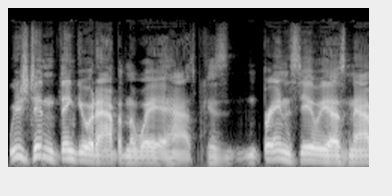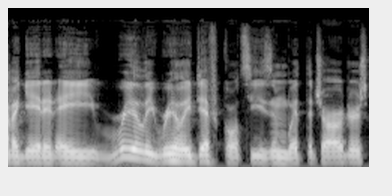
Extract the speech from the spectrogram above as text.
We just didn't think it would happen the way it has because Brandon Staley has navigated a really, really difficult season with the Chargers.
